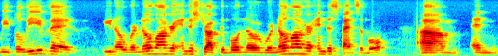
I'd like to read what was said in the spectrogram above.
We believe that you know we're no longer indestructible. No, we're no longer indispensable um, and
